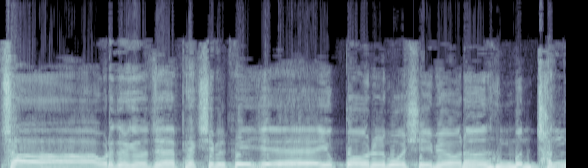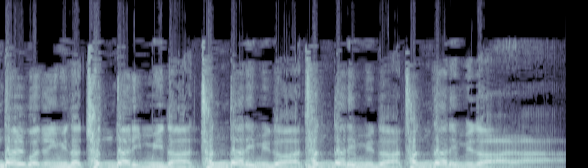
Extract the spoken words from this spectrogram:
자, 우리들 교재 111페이지에 6번을 보시면은 흥분 전달 과정입니다. 전달입니다. 전달입니다. 전달입니다. 전달입니다. 기억.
